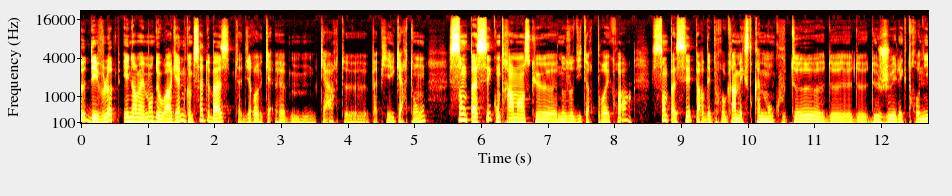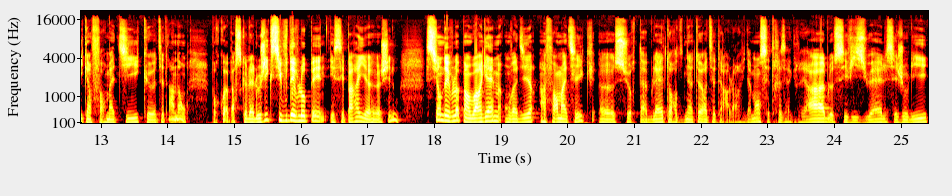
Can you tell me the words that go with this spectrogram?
eux développent énormément de wargames comme ça de base, c'est-à-dire euh, euh, cartes, euh, papier, carton, sans passer, contrairement à ce que nos auditeurs pourraient croire, sans passer par des programmes extrêmement coûteux de, jeux électroniques, informatiques, etc. Non. Pourquoi? Parce que la logique, si vous développez, et c'est pareil chez nous, si on développe un wargame, on va dire informatique, sur tablette, ordinateur, etc. Alors évidemment, c'est très agréable, c'est visuel, c'est joli,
